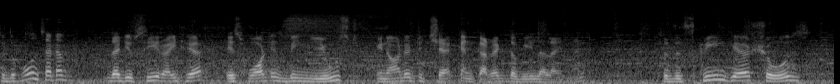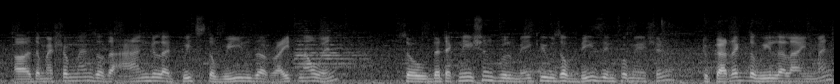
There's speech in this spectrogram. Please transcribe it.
So the whole setup that you see right here is what is being used in order to check and correct the wheel alignment. So the screen here shows uh, the measurements of the angle at which the wheels are right now in. So the technicians will make use of these information to correct the wheel alignment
